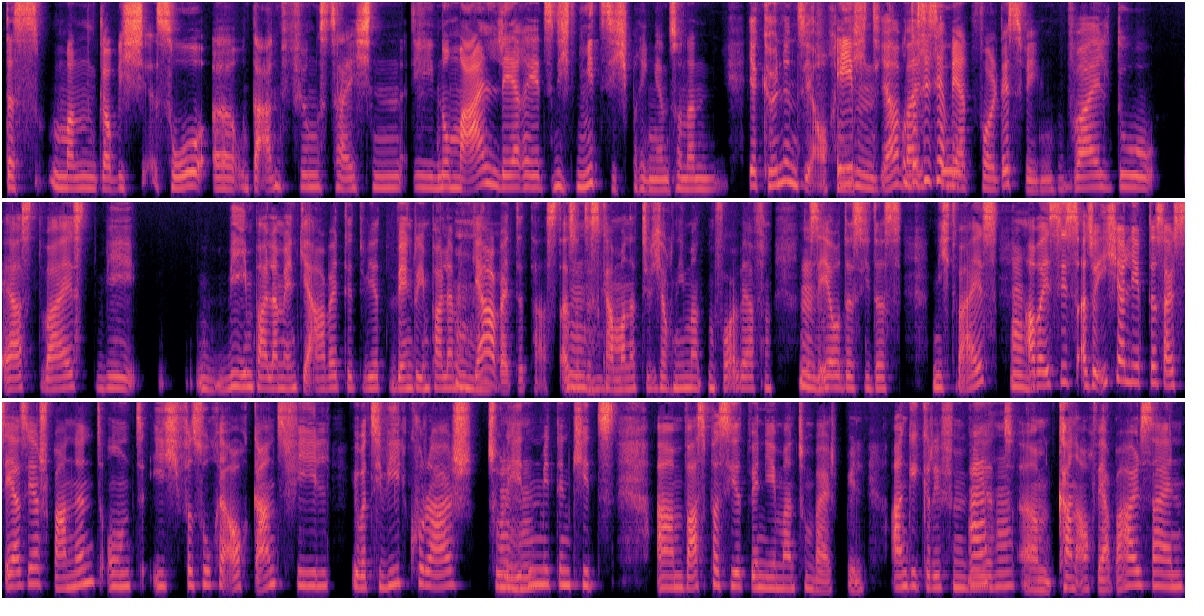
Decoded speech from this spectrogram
dass man, glaube ich, so äh, unter Anführungszeichen die normalen Lehre jetzt nicht mit sich bringen, sondern ja können sie auch nicht. Eben. Ja, und das ist ja wertvoll deswegen, weil du erst weißt, wie wie im Parlament gearbeitet wird, wenn du im Parlament mhm. gearbeitet hast. Also mhm. das kann man natürlich auch niemandem vorwerfen, dass mhm. er oder sie das nicht weiß. Mhm. Aber es ist, also ich erlebe das als sehr, sehr spannend und ich versuche auch ganz viel über Zivilcourage zu mhm. reden mit den Kids. Ähm, was passiert, wenn jemand zum Beispiel angegriffen wird? Mhm. Ähm, kann auch verbal sein.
